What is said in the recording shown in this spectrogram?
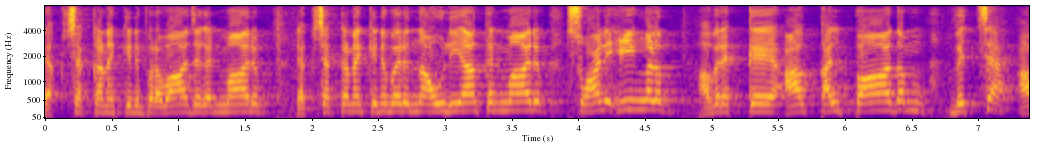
ലക്ഷക്കണക്കിന് പ്രവാചകന്മാരും ലക്ഷക്കണക്കിന് വരുന്ന ഔലിയാക്കന്മാരും സ്വാലിഹീങ്ങളും അവരൊക്കെ ആ കൽപാദം വെച്ച ആ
